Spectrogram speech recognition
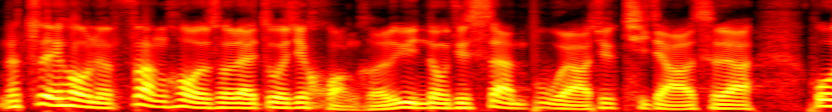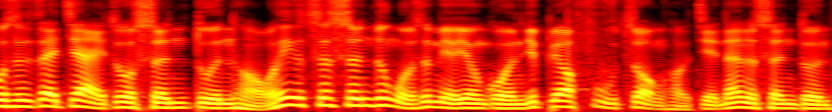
那最后呢，饭后的时候来做一些缓和的运动，去散步啊，去骑脚踏车啊，或是在家里做深蹲哈。哎，这深蹲我是没有用过，你就不要负重哈，简单的深蹲。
